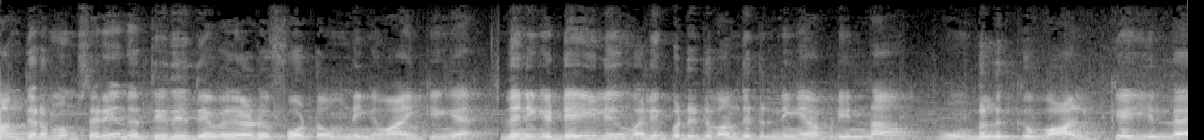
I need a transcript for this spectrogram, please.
மந்திரமும் சரி அந்த திதி தேவதையோட ஃபோட்டோவும் நீங்கள் வாங்கிக்கிங்க. இதை நீங்கள் டெய்லியும் வழிபட்டுட்டு வந்துட்டு இருந்தீங்க அப்படின்னா உங்களுக்கு வாழ்க்கையில்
